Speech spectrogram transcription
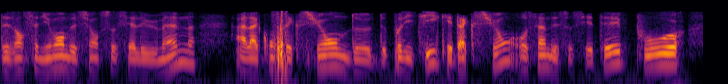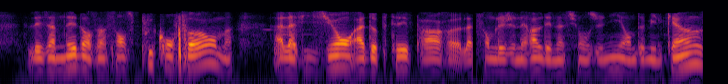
des enseignements des sciences sociales et humaines à la confection de, de politiques et d'actions au sein des sociétés pour les amener dans un sens plus conforme à la vision adoptée par euh, l'Assemblée générale des Nations unies en 2015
